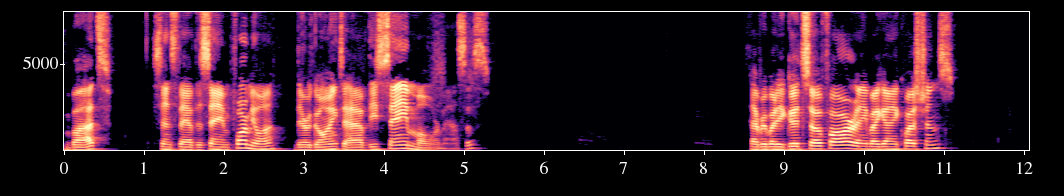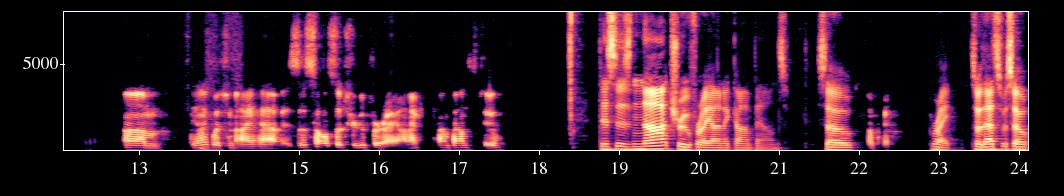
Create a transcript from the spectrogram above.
But since they have the same formula, they're going to have the same molar masses. Everybody good so far? Anybody got any questions? Um, the only question I have is this also true for ionic compounds too? This is not true for ionic compounds. So, okay. right. So that's so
